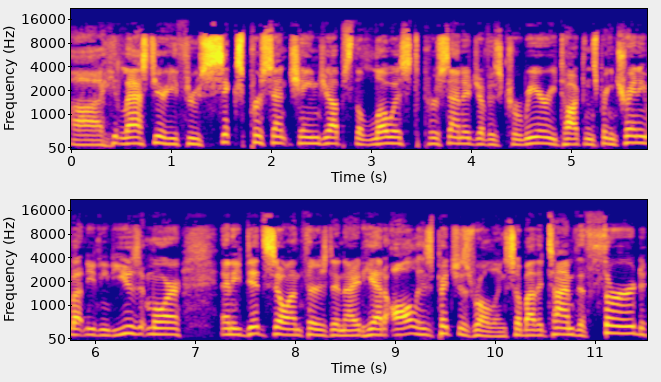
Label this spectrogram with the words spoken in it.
Uh, he, last year, he threw 6% changeups, the lowest percentage of his career. He talked in spring training about needing to use it more, and he did so on Thursday night. He had all his pitches rolling. So by the time the third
